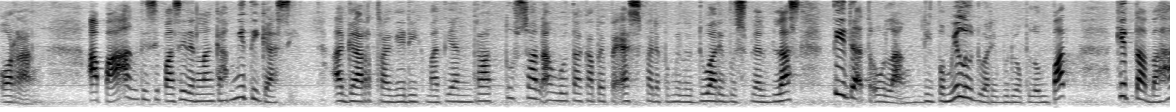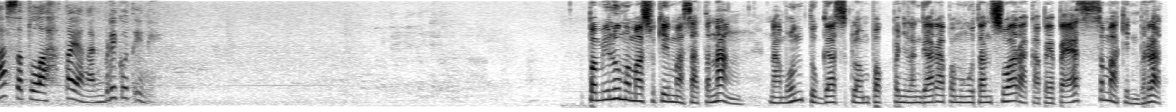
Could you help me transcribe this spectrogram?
orang. Apa antisipasi dan langkah mitigasi agar tragedi kematian ratusan anggota KPPS pada pemilu 2019 tidak terulang di pemilu 2024? Kita bahas setelah tayangan berikut ini. Pemilu memasuki masa tenang, namun tugas kelompok penyelenggara pemungutan suara KPPS semakin berat.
